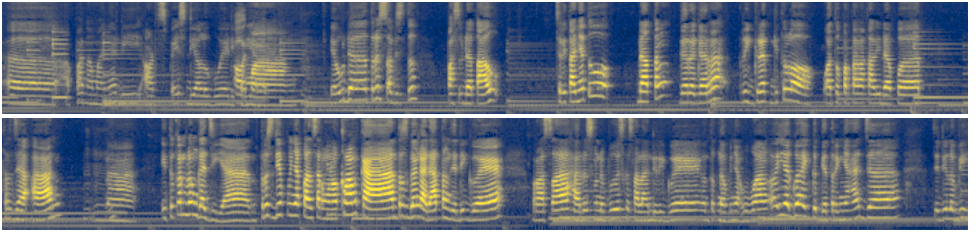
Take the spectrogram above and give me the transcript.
eh, apa namanya di art space dialog gue di Oh, Kemang. Hmm. ya udah terus abis itu pas udah tahu ceritanya tuh datang gara-gara regret gitu loh. Waktu pertama kali dapet kerjaan Mm-mm. nah itu kan belum gajian. Terus dia punya konser monokrom kan. Terus gue nggak datang jadi gue merasa harus menebus kesalahan diri gue untuk nggak punya uang. Oh iya gue ikut gatheringnya aja. Jadi lebih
